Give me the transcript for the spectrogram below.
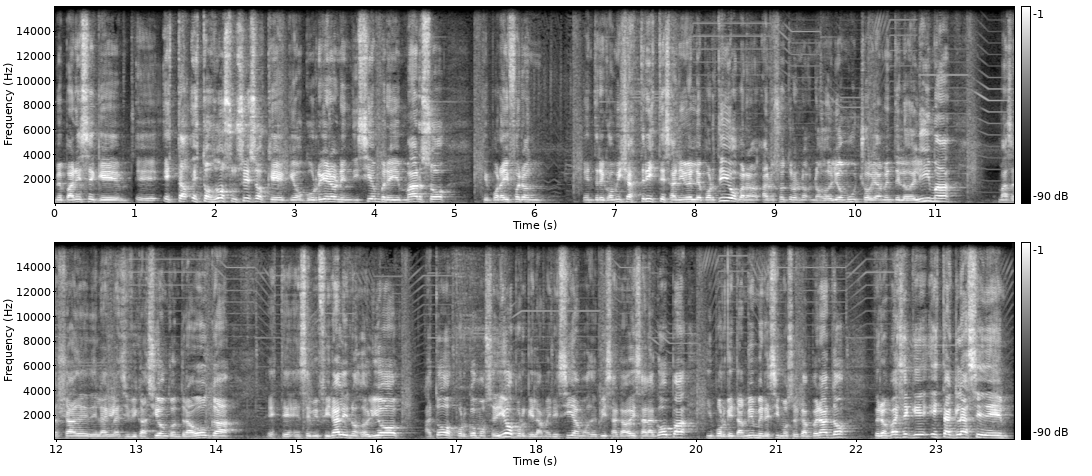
Me parece que eh, estos dos sucesos que, que ocurrieron en diciembre y en marzo, que por ahí fueron, entre comillas, tristes a nivel deportivo, para a nosotros no- nos dolió mucho obviamente lo de Lima, más allá de, de la clasificación contra Boca este, en semifinales, nos dolió a todos por cómo se dio, porque la merecíamos de pies a cabeza la copa y porque también merecimos el campeonato. Pero me parece que esta clase de,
